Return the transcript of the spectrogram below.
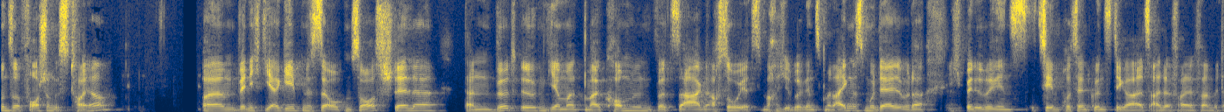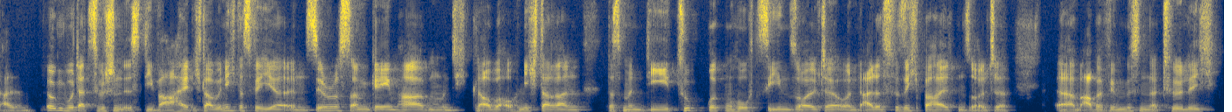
Unsere Forschung ist teuer. Ähm, wenn ich die Ergebnisse Open Source stelle, dann wird irgendjemand mal kommen und wird sagen, ach so, jetzt mache ich übrigens mein eigenes Modell oder ich bin übrigens zehn Prozent günstiger als alle Alpha mit allem. Irgendwo dazwischen ist die Wahrheit. Ich glaube nicht, dass wir hier ein Zero-Sum-Game haben und ich glaube auch nicht daran, dass man die Zugbrücken hochziehen sollte und alles für sich behalten sollte. Ähm, aber wir müssen natürlich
